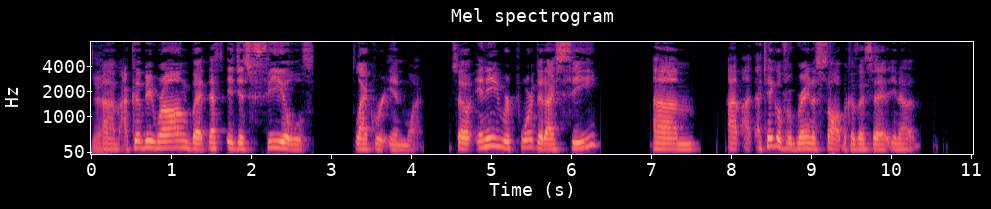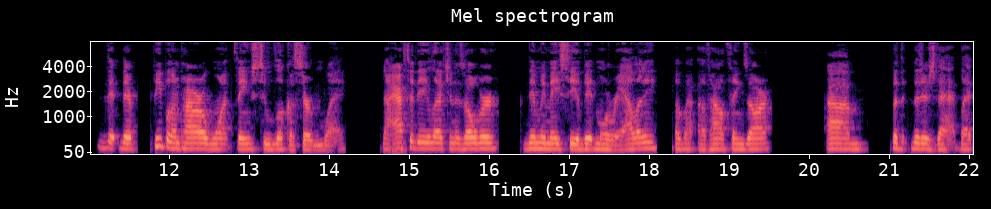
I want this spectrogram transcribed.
Yeah. Um, I could be wrong, but that's it. Just feels like we're in one. So any report that I see, um, I, I take it for a grain of salt because I said, you know, there people in power want things to look a certain way. Now, mm-hmm. after the election is over, then we may see a bit more reality of of how things are. Um, but, but there's that. But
